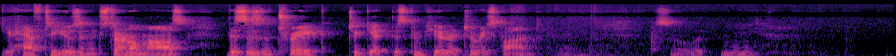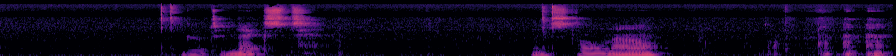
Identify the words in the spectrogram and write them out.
You have to use an external mouse. This is a trick to get this computer to respond. So let me go to next, install now.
